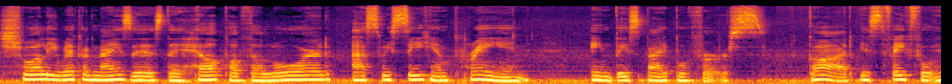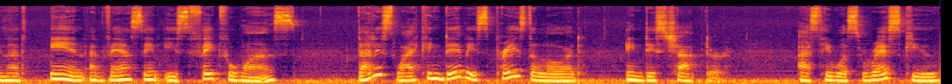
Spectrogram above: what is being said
surely recognizes the help of the Lord as we see him praying in this Bible verse. God is faithful in, ad- in advancing his faithful ones. That is why King David praised the Lord in this chapter as he was rescued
